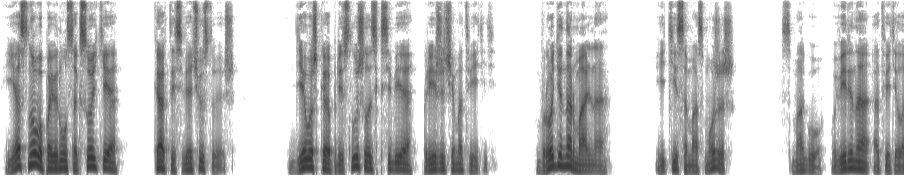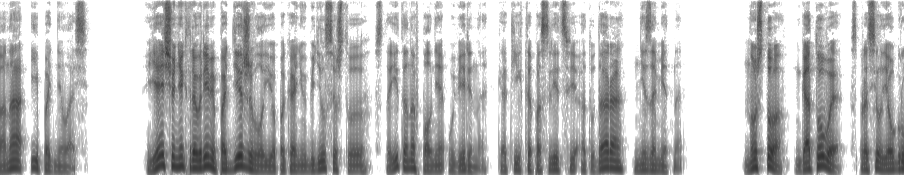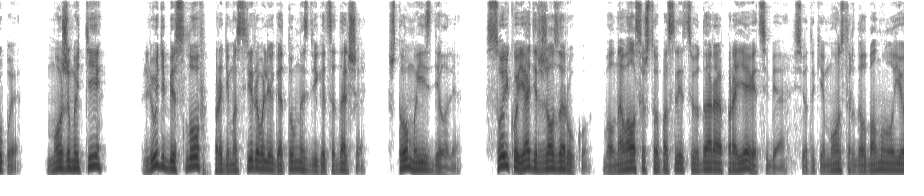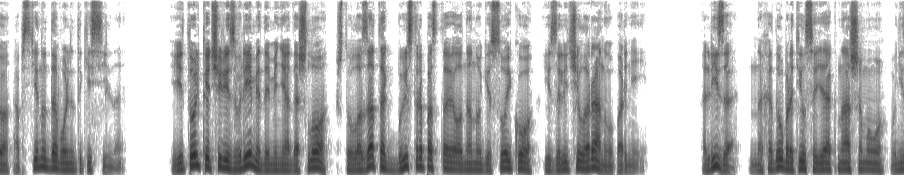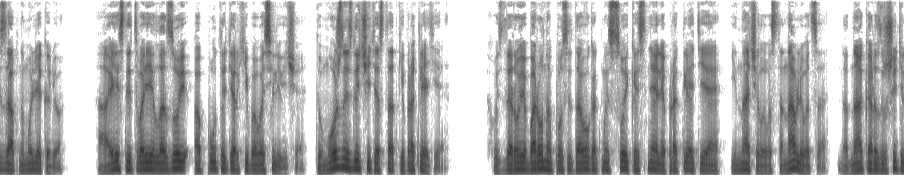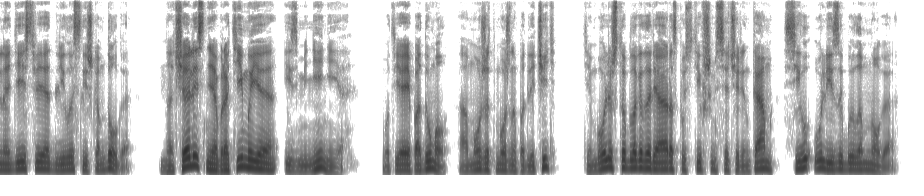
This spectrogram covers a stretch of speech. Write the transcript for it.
Я снова повернулся к Сойке. «Как ты себя чувствуешь?» Девушка прислушалась к себе, прежде чем ответить. «Вроде нормально. Идти сама сможешь?» «Смогу», — уверенно ответила она и поднялась. Я еще некоторое время поддерживал ее, пока не убедился, что стоит она вполне уверенно. Каких-то последствий от удара незаметно. «Ну что, готовы?» – спросил я у группы. «Можем идти?» Люди без слов продемонстрировали готовность двигаться дальше, что мы и сделали. Сойку я держал за руку. Волновался, что последствия удара проявят себя. Все-таки монстр долбанул ее об стену довольно-таки сильно. И только через время до меня дошло, что лоза так быстро поставила на ноги Сойку и залечила раны у парней. «Лиза, на ходу обратился я к нашему внезапному лекарю. «А если твоей лозой опутать Архипа Васильевича, то можно излечить остатки проклятия?» Хоть здоровье барона после того, как мы с Сойко сняли проклятие и начало восстанавливаться, однако разрушительное действие длилось слишком долго. Начались необратимые изменения. Вот я и подумал, а может можно подлечить? Тем более, что благодаря распустившимся черенкам сил у Лизы было много.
